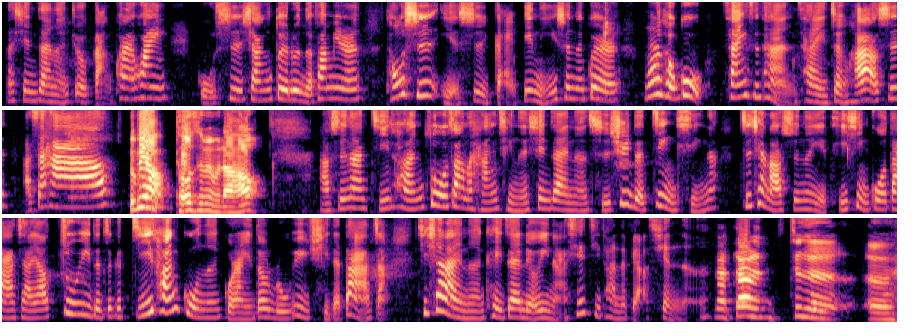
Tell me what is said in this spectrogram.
那现在呢就赶快欢迎股市相对论的发明人，同时也是改变你一生的贵人摩尔投顾蔡因斯坦蔡振华老师，老师好。卢比好，投资朋友们大家好。老师，那集团做账的行情呢，现在呢持续的进行。那之前老师呢也提醒过大家要注意的这个集团股呢，果然也都如预期的大涨。接下来呢，可以再留意哪些集团的表现呢？那当然，这个呃，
